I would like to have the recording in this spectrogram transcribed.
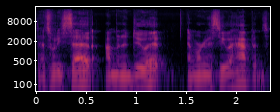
That's what he said. I'm going to do it, and we're going to see what happens.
